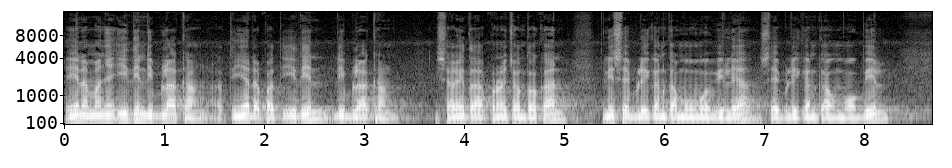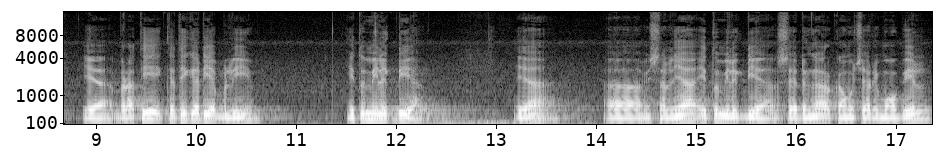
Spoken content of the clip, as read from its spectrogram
ini namanya izin di belakang. Artinya dapat izin di belakang. Misalnya kita pernah contohkan, ini saya belikan kamu mobil ya, saya belikan kamu mobil. Ya, berarti ketika dia beli itu milik dia. Ya, uh, misalnya itu milik dia. Saya dengar kamu cari mobil,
